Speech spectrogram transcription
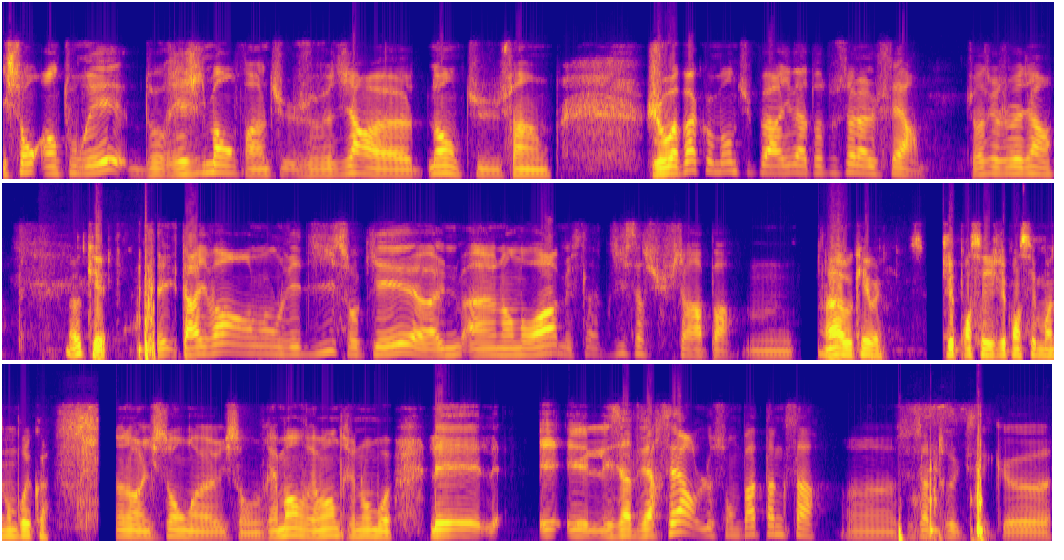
ils sont entourés de régiments, enfin, tu, je veux dire, euh, non, tu, enfin, je vois pas comment tu peux arriver à toi tout seul à le faire. Tu vois ce que je veux dire Ok. Et T'arriveras à en enlever 10, ok, à, une- à un endroit, mais ça, 10 ça suffira pas. Hmm. Ah ok, ouais. Je l'ai pensé, je moins nombreux, quoi. Non, non, ils sont, euh, ils sont vraiment, vraiment très nombreux. Les, les- et, et les adversaires le sont pas tant que ça. Euh, c'est ça le truc, c'est que,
